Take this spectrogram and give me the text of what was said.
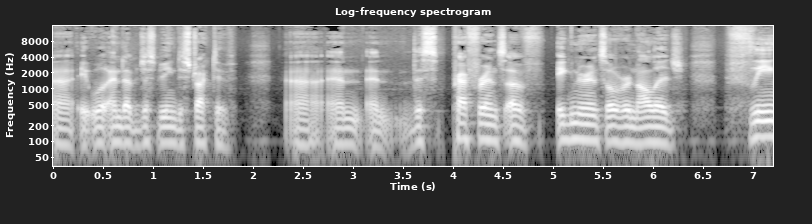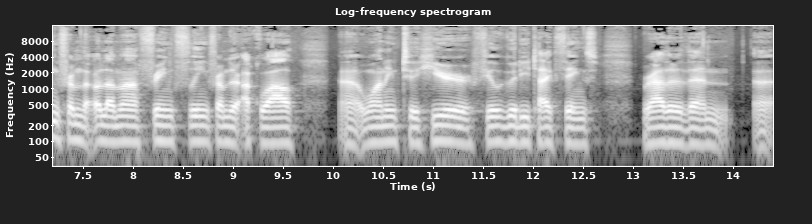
uh, it will end up just being destructive. Uh, and and this preference of ignorance over knowledge, fleeing from the ulama, fleeing fleeing from their aqwal, uh, wanting to hear feel goody type things rather than uh,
